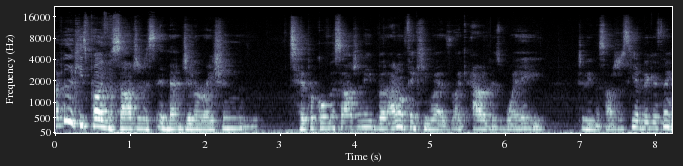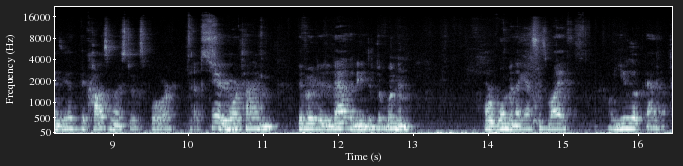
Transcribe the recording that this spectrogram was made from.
I feel like he's probably misogynist in that generation, typical misogyny, but I don't think he was like out of his way to be misogynist. He had bigger things. He had the cosmos to explore. That's He had more time devoted to that than he did to women. Or woman, I guess, his wife. Well, you look that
